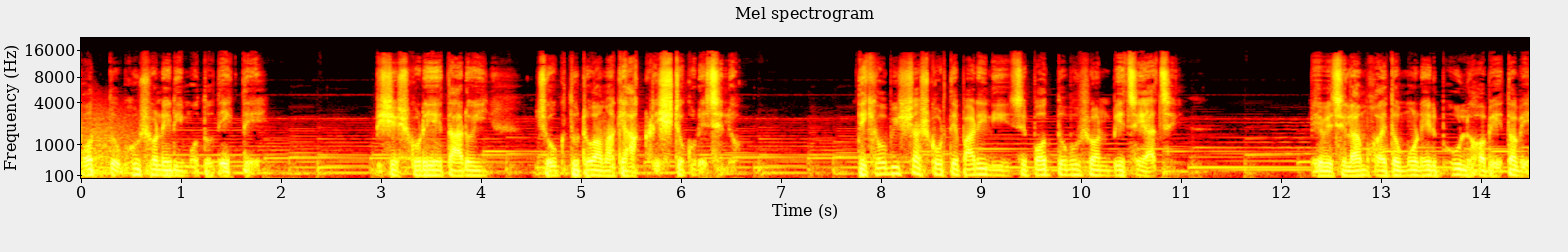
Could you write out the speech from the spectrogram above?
পদ্মভূষণেরই মতো দেখতে। বিশেষ করে তার ওই চোখ দুটো আমাকে আকৃষ্ট করেছিল। দেখেও বিশ্বাস করতে পারিনি যে পদ্মভূষণ বেঁচে আছে। ভেবেছিলাম হয়তো মনের ভুল হবে, তবে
